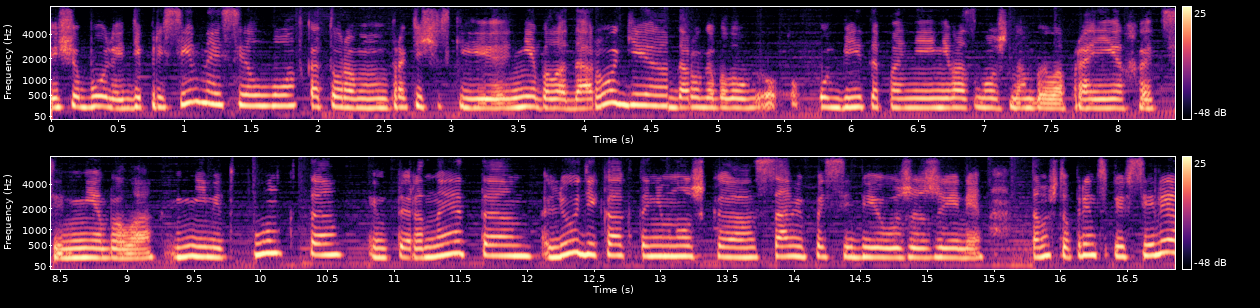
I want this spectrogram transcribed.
еще более депрессивное село, в котором практически не было дороги. Дорога была убита, по ней невозможно было проехать. Не было ни медпункта, интернета. Люди как-то немножко сами по себе уже жили. Потому что, в принципе, в селе,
